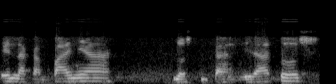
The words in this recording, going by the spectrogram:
en la campaña los candidatos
